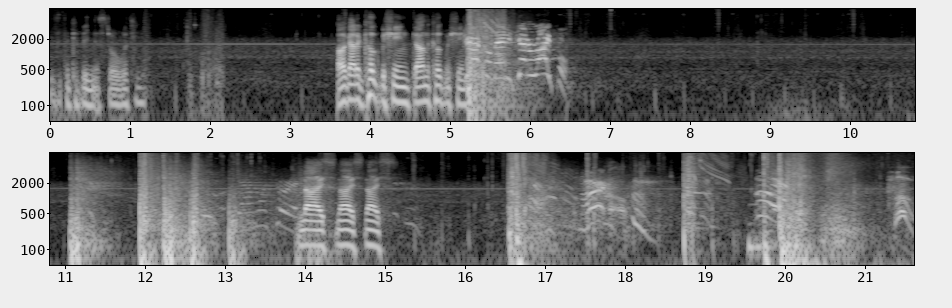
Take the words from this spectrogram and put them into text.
He's at the convenience store with you. Oh, I got a Coke machine. Got on the Coke machine. Careful, man. He's got a rifle. Nice, nice, nice. I'm hurt. Boom.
